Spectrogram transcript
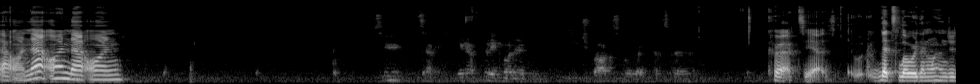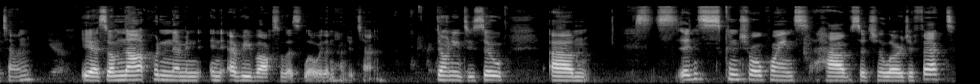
That one, that one, that one. So you're, sorry, you're not putting one in each voxel like that's a, Correct, yeah. That's lower than 110? Yeah. Yeah, so I'm not putting them in, in every voxel that's lower than 110. Don't need to. So um, since control points have such a large effect,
